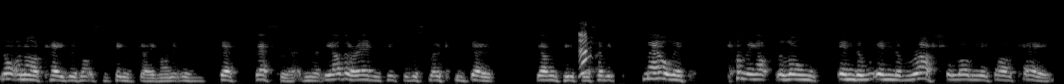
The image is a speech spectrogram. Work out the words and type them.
not an arcade with lots of things going on. It was des- desolate, and at the other end, people were smoking dope, young people. so we could smell this coming up along in the in the rush along this arcade,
